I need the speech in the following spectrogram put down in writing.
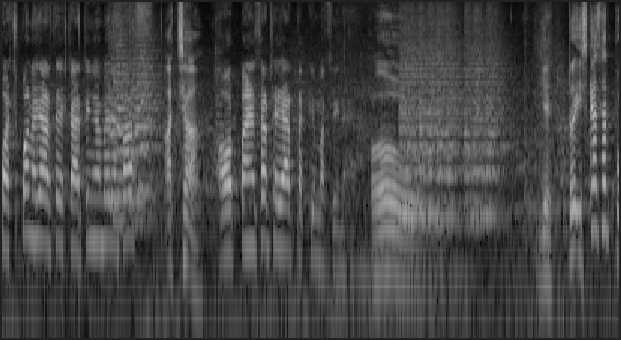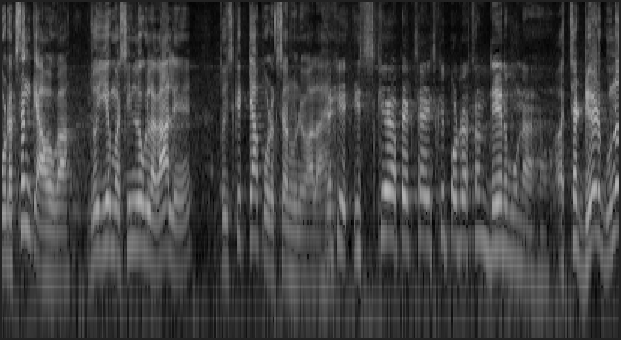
पचपन हज़ार से स्टार्टिंग है मेरे पास। अच्छा। और पैंसठ हज़ार तक की मशीन है। ओ ये तो इसका सर प्रोडक्शन क्या होगा? जो ये मशीन लोग लगा लें तो इसके क्या प्रोडक्शन होने वाला है? देखिए इसके अपेक्षा इसकी प्रोडक्शन डेढ़ गुना है। अच्छा डेढ़ गुना?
